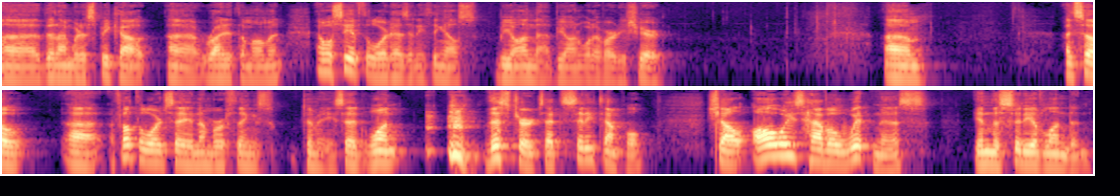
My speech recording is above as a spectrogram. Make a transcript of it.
uh, that I'm going to speak out uh, right at the moment. And we'll see if the Lord has anything else beyond that, beyond what I've already shared. Um, and so uh, I felt the Lord say a number of things to me. He said, one, this church at City Temple shall always have a witness in the city of London.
